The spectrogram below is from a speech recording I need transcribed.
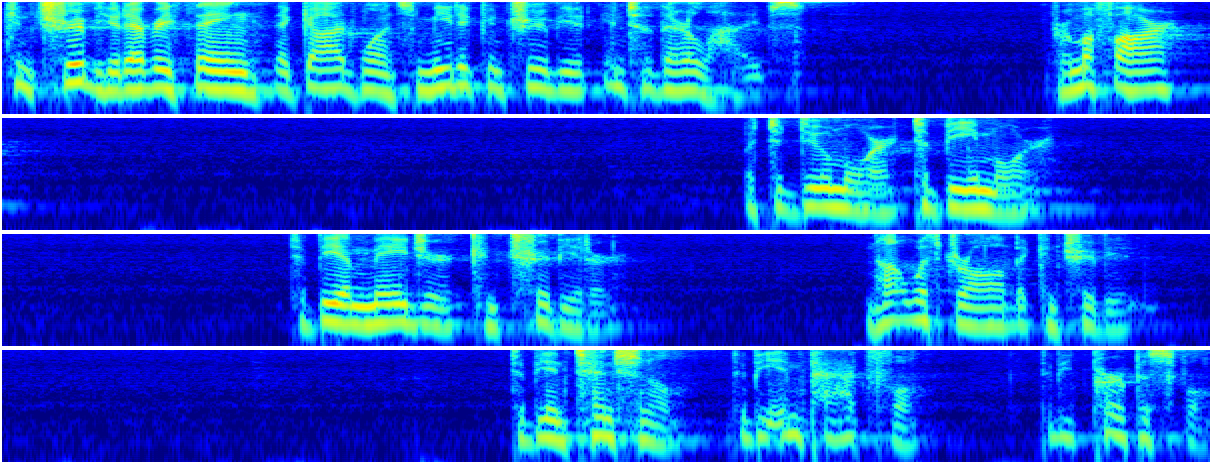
contribute everything that God wants me to contribute into their lives? from afar, but to do more, to be more, to be a major contributor. Not withdraw, but contribute. To be intentional, to be impactful, to be purposeful,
